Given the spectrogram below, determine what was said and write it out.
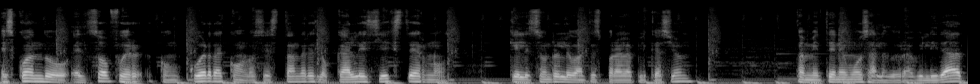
Es cuando el software concuerda con los estándares locales y externos que le son relevantes para la aplicación. También tenemos a la durabilidad,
